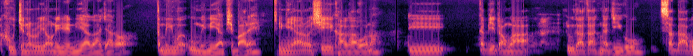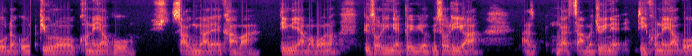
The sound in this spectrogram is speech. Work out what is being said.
အခုကျွန်တော်တို့ရောက်နေတဲ့နေရာကကြတော့ သမီးဝဲဥမင်နေရာဖြစ်ပါတယ်ဒီနေရာကတော့ရှေးခါကပေါ့နော်ဒီကပ်ပြစ်တောင်ကလူသားသားငှက်ကြီးကိုဆက်တာဖို့အတွက်ကိုအပြူတော်9ယောက်ကိုစောင်းလာတဲ့အခါမှာဒီနေရာမှာပေါ့နော်ပြူစောတိနဲ့တွေ့ပြီးတော့ပြူစောတိကအာငှက်စာမကျွေးနဲ့ဒီ9ယောက်ကို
